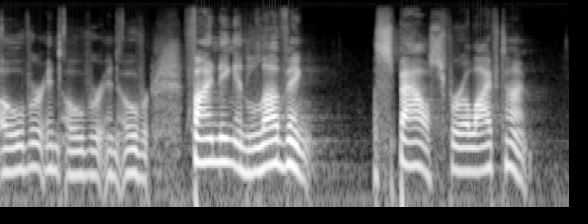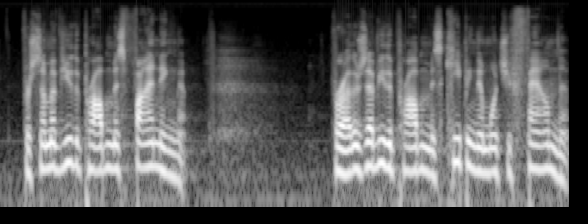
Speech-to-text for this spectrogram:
over and over and over. Finding and loving a spouse for a lifetime. For some of you, the problem is finding them. For others of you, the problem is keeping them once you found them.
